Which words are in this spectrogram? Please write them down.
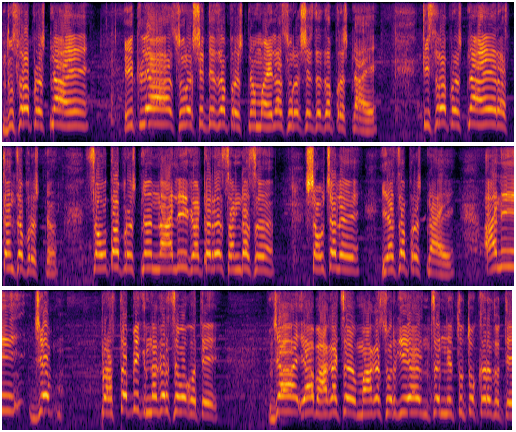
दुसरा प्रश्न आहे इथल्या सुरक्षतेचा प्रश्न महिला सुरक्षतेचा प्रश्न आहे. तिसरा प्रश्न आहे रस्त्यांचा प्रश्न. चौथा प्रश्न नाली गटर संडास शौचालय याचा प्रश्न आहे. आणि जे प्रस्थापिक नगरसेवक होते ज्या या भागाचं मागासवर्गीयांचं नेतृत्व करत होते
